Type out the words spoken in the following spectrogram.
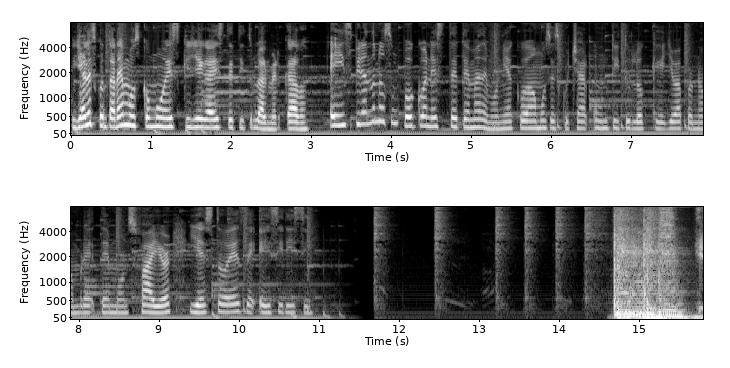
y ya les contaremos cómo es que llega este título al mercado. E inspirándonos un poco en este tema demoníaco, vamos a escuchar un título que lleva por nombre Demon's Fire y esto es de ACDC. He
